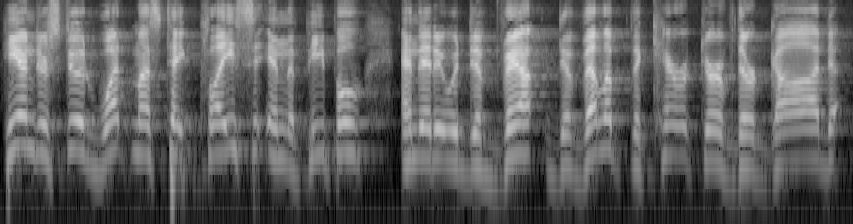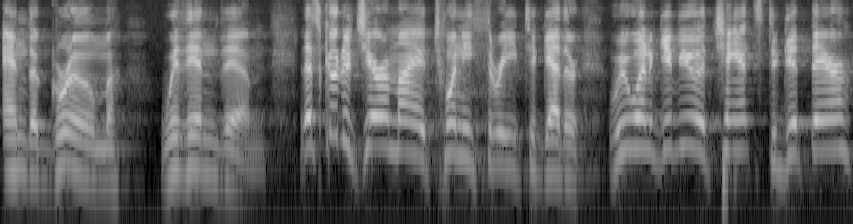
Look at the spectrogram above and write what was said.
He understood what must take place in the people and that it would de- develop the character of their God and the groom within them. Let's go to Jeremiah 23 together. We want to give you a chance to get there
